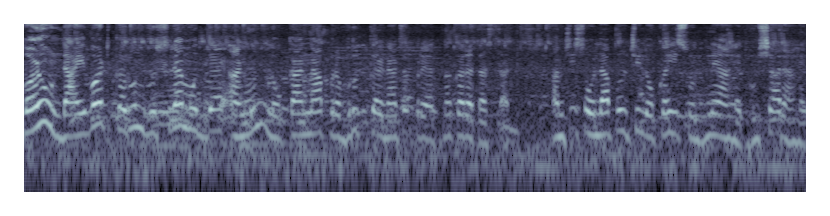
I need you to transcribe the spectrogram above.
वळून डायव्हर्ट करून दुसऱ्या मुद्दे आणून लोकांना प्रवृत्त करण्याचा प्रयत्न करत असतात. आमची सोलापूरची लोक ही सुज्ञ आहेत हुशार आहेत.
